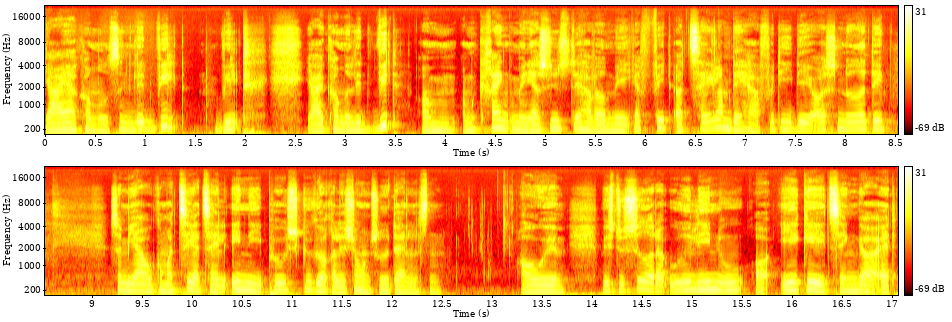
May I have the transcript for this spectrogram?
Jeg er kommet sådan lidt vildt, vildt, jeg er kommet lidt vidt om, omkring, men jeg synes, det har været mega fedt at tale om det her, fordi det er også noget af det, som jeg jo kommer til at tale ind i på skygge- og relationsuddannelsen. Og øh, hvis du sidder derude lige nu og ikke tænker, at,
